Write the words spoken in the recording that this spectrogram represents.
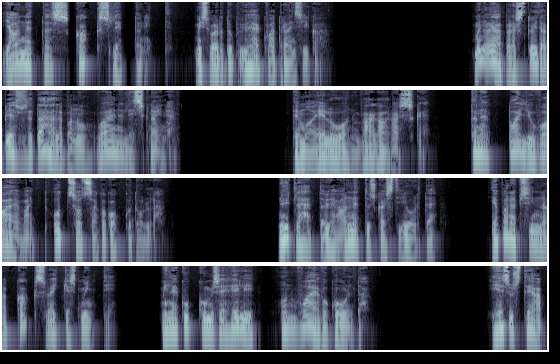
ja annetas kaks leptonit, mis võrdub ühe kvadransiga. mõne aja pärast köidab Jeesuse tähelepanu vaene lesknaine. tema elu on väga raske ta näeb palju vaeva, et ots otsaga kokku tulla. nüüd läheb ta ühe annetuskasti juurde ja paneb sinna kaks väikest münti, mille kukkumise heli on vaevu kuulda. Jeesus teab,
